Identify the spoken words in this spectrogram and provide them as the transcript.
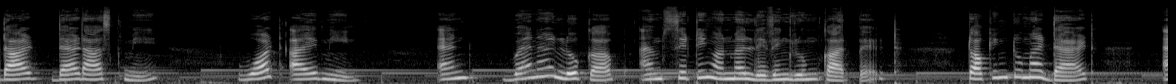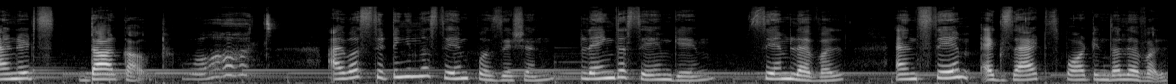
Dad, dad asked me what I mean. And when I look up, I'm sitting on my living room carpet talking to my dad, and it's dark out. What? I was sitting in the same position, playing the same game, same level, and same exact spot in the level.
